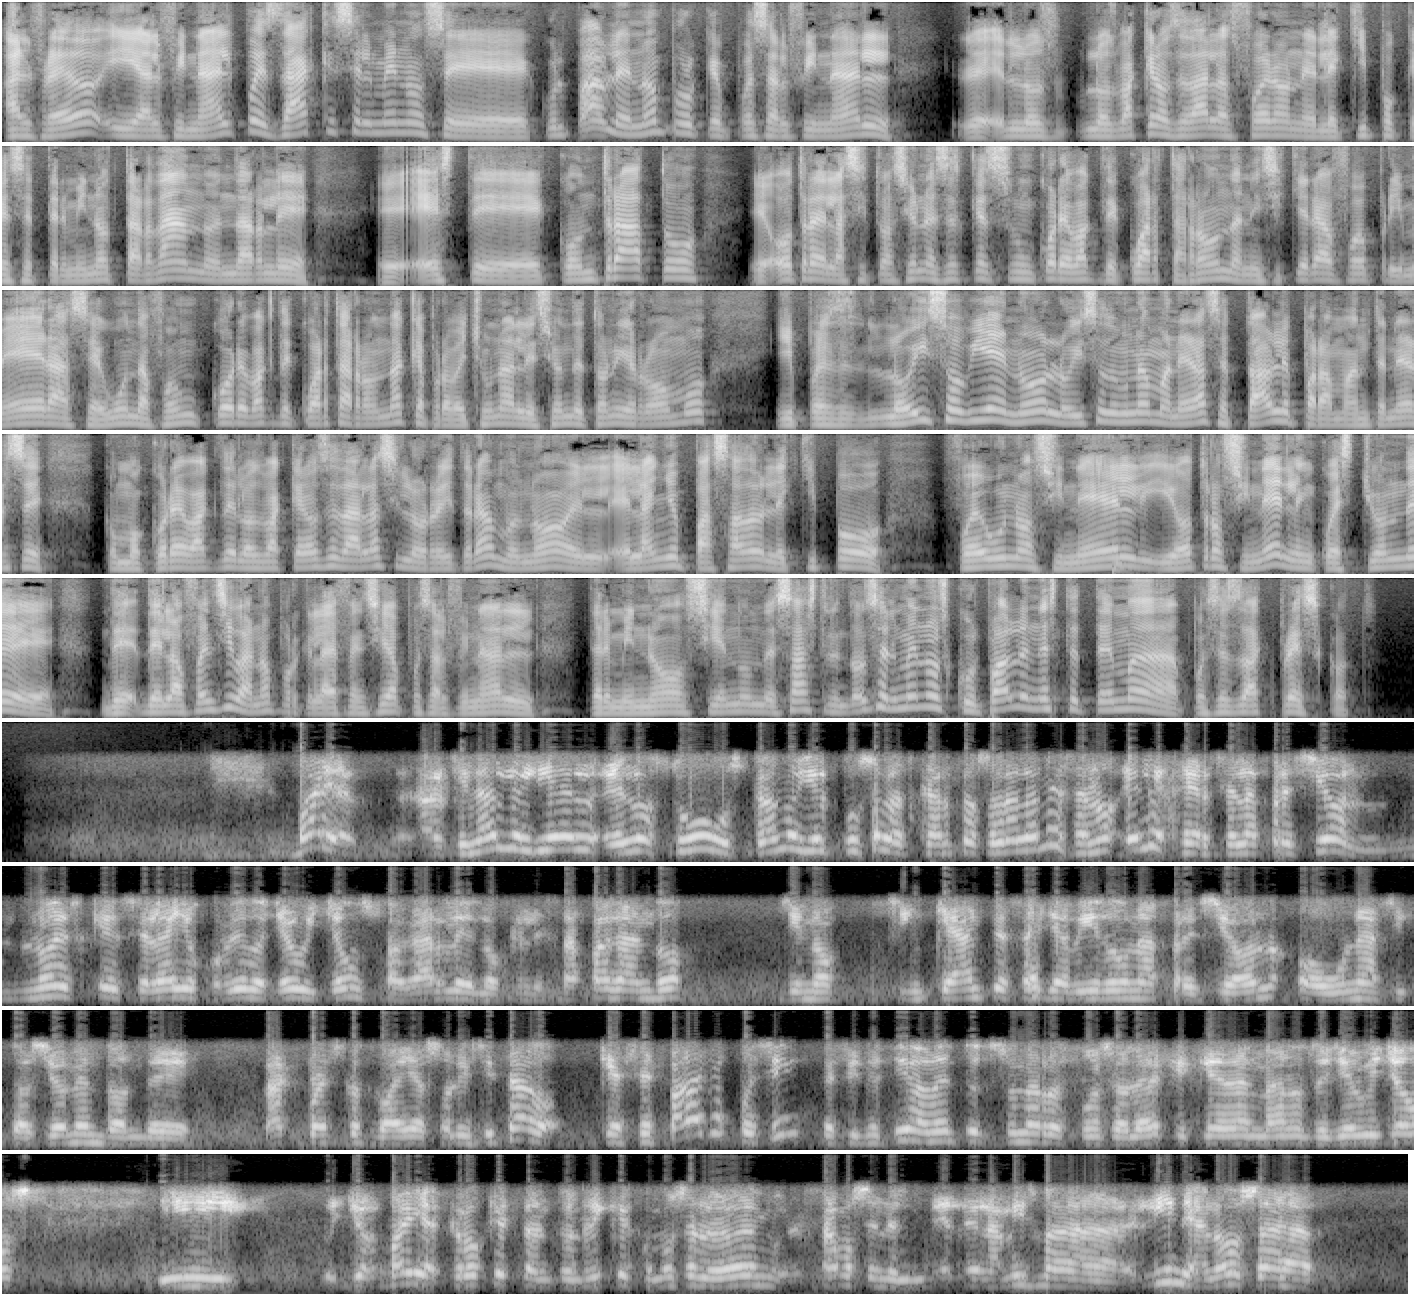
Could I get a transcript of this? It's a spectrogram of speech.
Alfredo, y al final, pues Dak es el menos eh, culpable, ¿no? Porque pues al final eh, los, los vaqueros de Dallas fueron el equipo que se terminó tardando en darle eh, este contrato. Eh, otra de las situaciones es que es un coreback de cuarta ronda, ni siquiera fue primera, segunda, fue un coreback de cuarta ronda que aprovechó una lesión de Tony Romo y pues lo hizo bien, ¿no? Lo hizo de una manera aceptable para mantenerse como coreback de los Vaqueros de Dallas y lo reiteramos, ¿no? El, año pasado el equipo fue uno sin él y otro sin él en cuestión de, de, de, la ofensiva, ¿no? Porque la defensiva pues al final terminó siendo un desastre. Entonces el menos culpable en este tema pues es Dak Prescott. Vaya, al final del día él, lo estuvo buscando y él puso las cartas sobre la mesa, ¿no? Él ejerce la presión. No es que se le haya ocurrido a Jerry Jones pagarle lo que le está pagando, sino sin que antes haya habido una presión o una situación en donde Dak Prescott lo haya solicitado. Que se pague, pues sí, definitivamente es una responsabilidad que queda en manos de Jerry Jones. Y yo, vaya, creo que tanto Enrique como Salvador estamos en, en la misma línea, ¿no? O sea,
